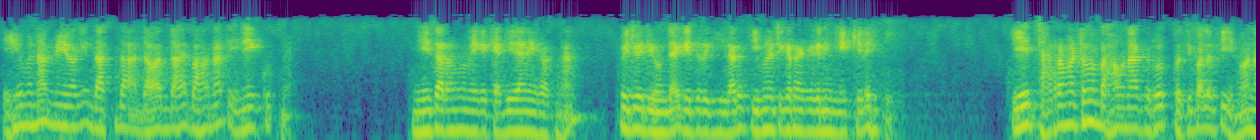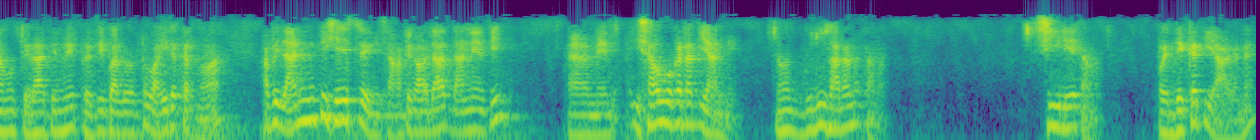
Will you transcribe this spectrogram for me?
එහෙමනම් මේ වගේ දස් දවස් 10 භාවනාවට එනේකුත් නැහැ. මේ තරම්ම මේක කැඩිලා යන එකක් නම් පිටු පිටු හොඳයි ගෙදර ගිහිල්ලා තීමන ටික රැකගෙන ඉන්නේ කියලා හිතේ. ඒ තරමටම භාවනා කරුවොත් ප්‍රතිඵල තියෙනවා. නමුත් වෙලා තියෙන මේ ප්‍රතිඵල වලට වෛර කරනවා. අපි දන්නේ නැති ශේස්ත්‍රය නිසා. අපි කවදාවත් දන්නේ නැති මේ ඉසව්වකට අපි යන්නේ. නමුත් බුදු සරණ තමයි. සීලය තමයි. ඔය දෙක තියාගෙන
